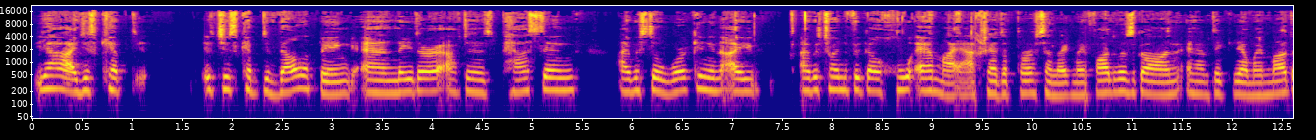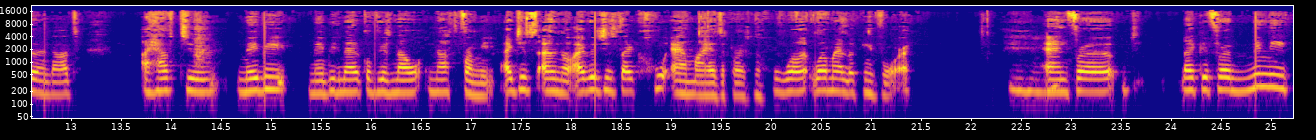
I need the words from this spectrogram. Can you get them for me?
yeah, I just kept, it just kept developing. And later after his passing, I was still working and I, I was trying to figure out who am I actually as a person. Like my father was gone and I'm taking care of my mother and that I have to maybe, maybe the medical field is now not for me. I just, I don't know. I was just like, who am I as a person? What, what am I looking for? Mm-hmm. And for like for a mini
